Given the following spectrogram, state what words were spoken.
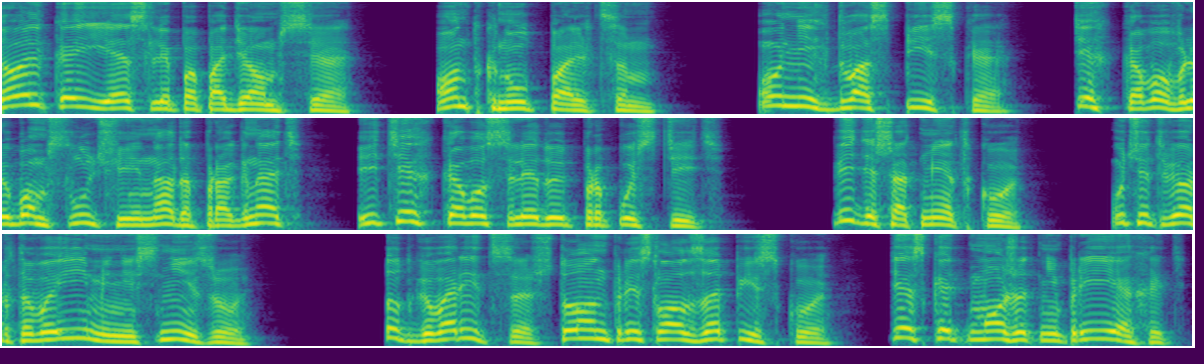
«Только если попадемся». Он ткнул пальцем. «У них два списка. Тех, кого в любом случае надо прогнать, и тех, кого следует пропустить. Видишь отметку? У четвертого имени снизу. Тут говорится, что он прислал записку. Дескать, может не приехать,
